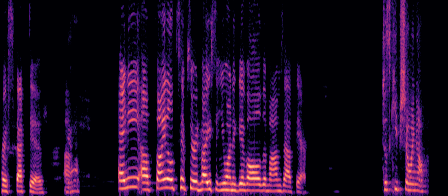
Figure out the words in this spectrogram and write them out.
perspective. Uh, Yeah. Any uh, final tips or advice that you want to give all the moms out there? Just keep showing up.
